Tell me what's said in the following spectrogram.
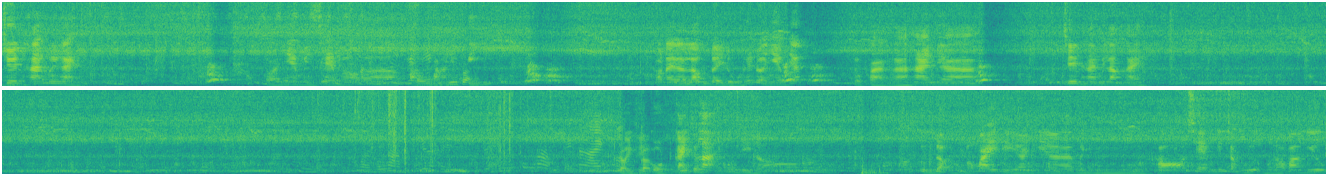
trên 20 ngày rồi anh em mình xem nó à, khoảng bao nhiêu ký con này là lông đầy đủ hết rồi anh em nhé. Từ khoảng là 20 à, trên 25 ngày Ngoài không làm cái này không làm cái này Cầm- mình phải cột cánh lại không thì nó nó cử động nó bay thì anh à, mình khó xem cái trọng lượng của nó bao nhiêu.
